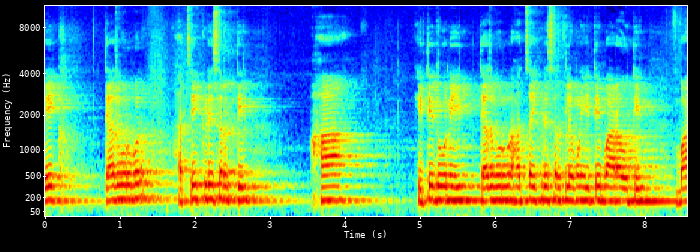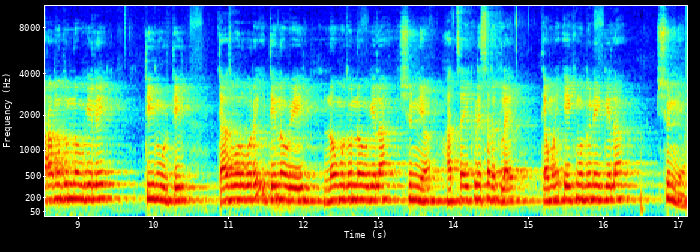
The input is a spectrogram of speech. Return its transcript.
एक. त्याचबरोबर हातचे इकडे सरकतील. हा इथे दोन येईल. त्याचबरोबर हातचा इकडे सरकल्यामुळे इथे बारा होतील. बारामधून नऊ गेले तीन उरतील. त्याचबरोबर इथे नऊ येईल. नऊमधून नऊ गेला शून्य. हातचा इकडे सरकला आहे त्यामुळे एकमधून एक गेला शून्य.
